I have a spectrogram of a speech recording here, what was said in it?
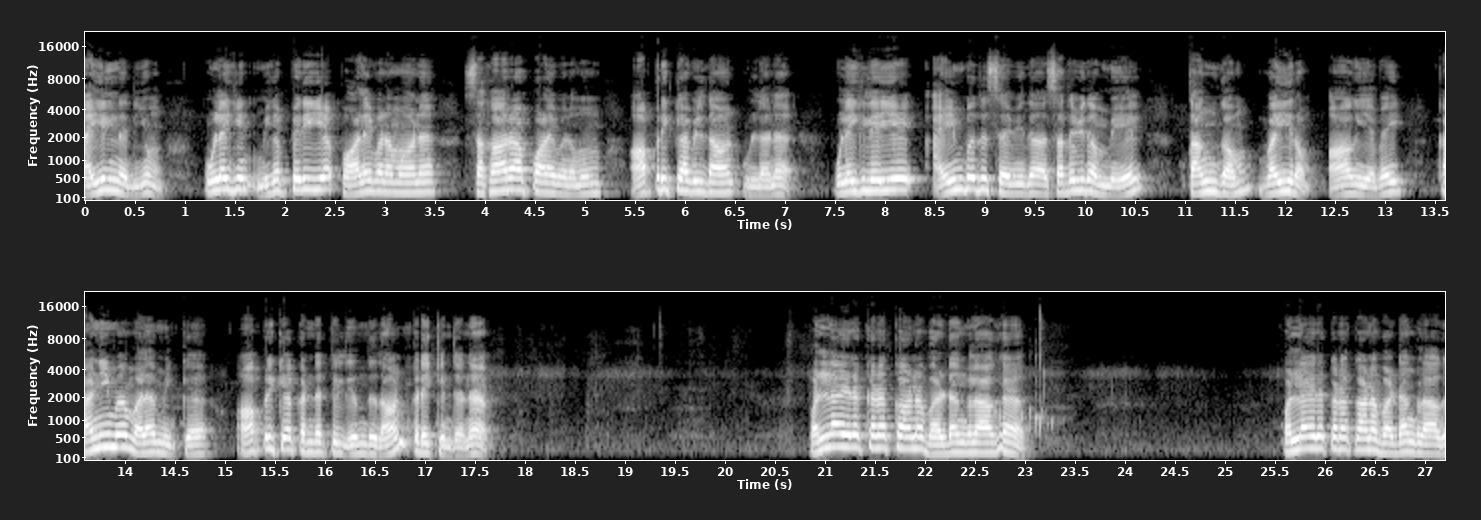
நைல் நதியும் உலகின் மிகப்பெரிய பாலைவனமான சகாரா பாலைவனமும் ஆப்பிரிக்காவில்தான் உள்ளன. உலகிலேயே ஐம்பது சதவீத சதவீதம் மேல் தங்கம் வைரம் ஆகியவை கனிம வளமிக்க ஆப்பிரிக்கா கண்டத்தில் இருந்துதான் கிடைக்கின்றன. பல்லாயிரக்கணக்கான வருடங்களாக பல்லாயிரக்கணக்கான வருடங்களாக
